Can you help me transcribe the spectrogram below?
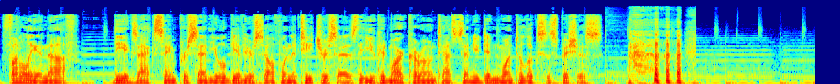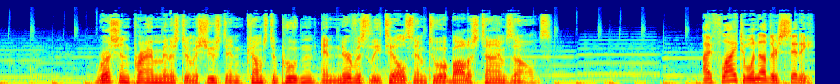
Funnily enough, the exact same percent you will give yourself when the teacher says that you could mark her own tests and you didn't want to look suspicious. Russian Prime Minister Mishustin comes to Putin and nervously tells him to abolish time zones. I fly to another city,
